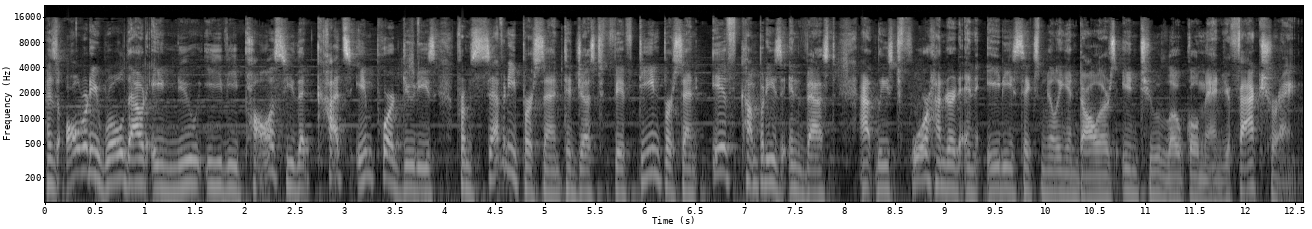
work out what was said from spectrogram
has already rolled out a new EV policy that cuts import duties from 70% to just 15% if companies invest at least $486 million into local manufacturing.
